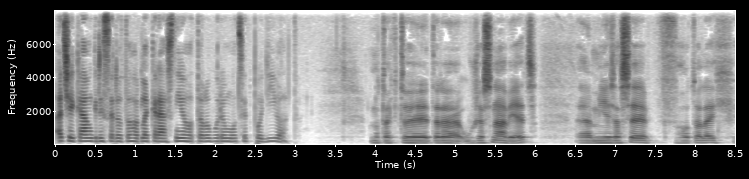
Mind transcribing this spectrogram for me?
a čekám, kdy se do tohohle krásného hotelu budu moci podívat. No tak to je teda úžasná věc. Eh, mě zase v hotelech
